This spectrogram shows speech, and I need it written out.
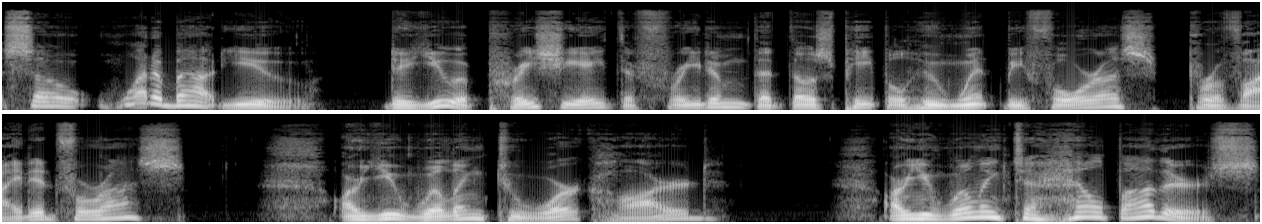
So, what about you? Do you appreciate the freedom that those people who went before us provided for us? Are you willing to work hard? Are you willing to help others?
